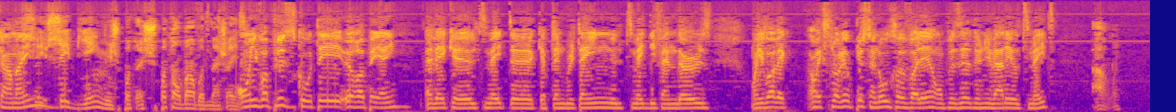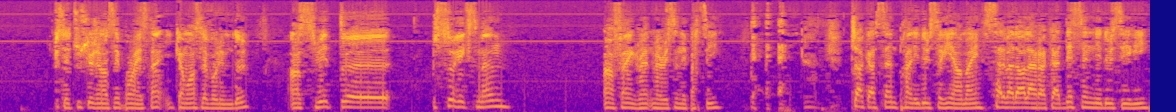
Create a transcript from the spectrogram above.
quand même. C'est- bien, mais je suis pas, je suis pas tombé en bas de ma chaise. On y va plus du côté européen, avec euh, Ultimate euh, Captain Britain, Ultimate Defenders. On y va avec, on va explorer plus un autre volet, on peut dire, de l'univers des Ultimates. Ah ouais. C'est tout ce que j'en sais pour l'instant. Il commence le volume 2. Ensuite, euh, sur X-Men, enfin Grant Morrison est parti. Chuck Austin prend les deux séries en main. Salvador Larroca dessine les deux séries,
